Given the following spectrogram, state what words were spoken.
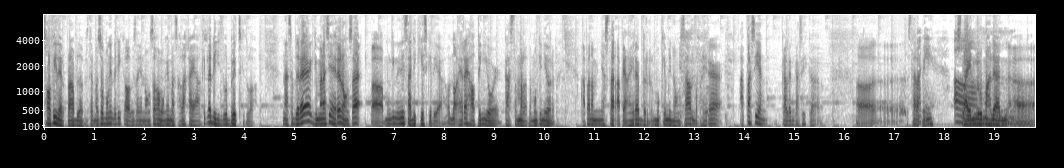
solving their problem. Termasuk mungkin tadi kalau misalnya Nongsa ngomongin masalah kayak kita digital bridge gitu loh. Nah sebenarnya gimana sih akhirnya Nongsa eh, mungkin ini study case gitu ya untuk akhirnya helping your customer atau mungkin your apa namanya startup yang akhirnya bermukim di Nongsa untuk akhirnya apa sih yang kalian kasih ke eh, startup Oke. ini selain Um, rumah dan eh,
